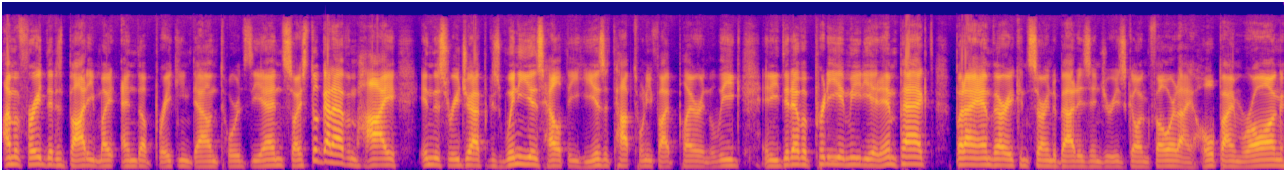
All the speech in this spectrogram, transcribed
I'm afraid that his body might end up breaking down towards the end. So I still got to have him high in this redraft because when he is healthy, he is a top 25 player in the league, and he did have a pretty immediate impact. But I am very concerned about his injuries going forward. I hope I'm wrong,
